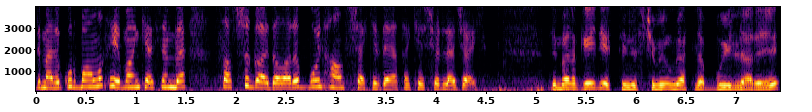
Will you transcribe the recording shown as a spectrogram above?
deməli, qurbanlıq heyvan kəsim və satışı qaydaları bu il hansı şəkildə həyata keçiriləcək? Deməli, qeyd etdiyiniz kimi ümumiyyətlə bu illəri e,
